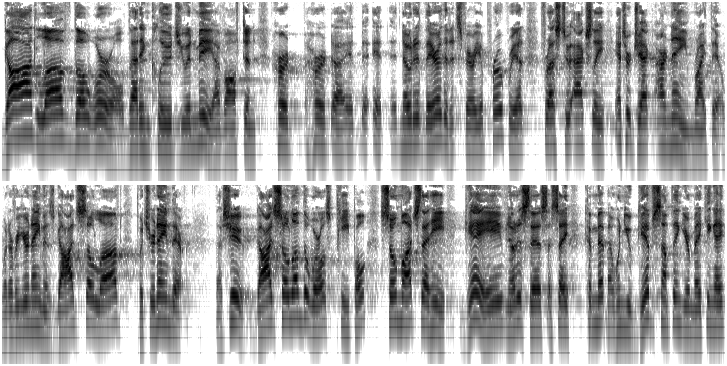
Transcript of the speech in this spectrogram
God loved the world. That includes you and me. I've often heard, heard uh, it, it, it, noted there that it's very appropriate for us to actually interject our name right there. Whatever your name is. God so loved, put your name there. That's you. God so loved the world's people so much that he gave, notice this, I say commitment. When you give something, you're making a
